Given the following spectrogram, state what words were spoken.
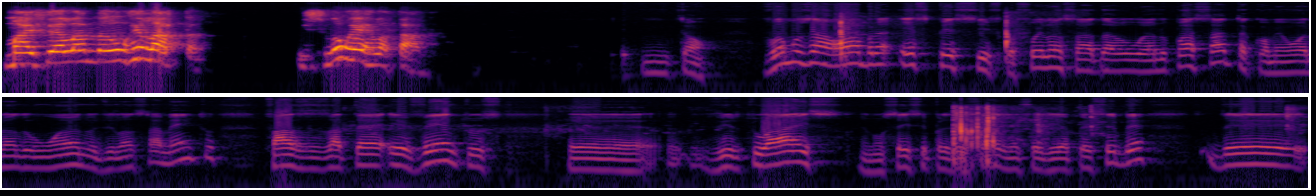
Mas ela não relata. Isso não é relatado. Então, vamos à obra específica. Foi lançada o ano passado, está comemorando um ano de lançamento, faz até eventos é, virtuais, não sei se presenciais, não cheguei a perceber, de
